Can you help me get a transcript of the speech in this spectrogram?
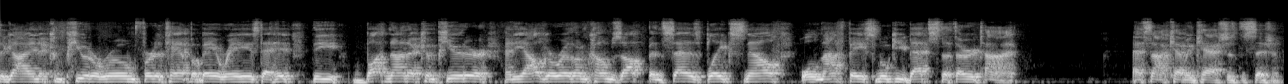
the guy in the computer room for the Tampa Bay Rays that hit the button on a computer and the algorithm comes up and says Blake Snell will not face Mookie Betts the third time. That's not Kevin Cash's decision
